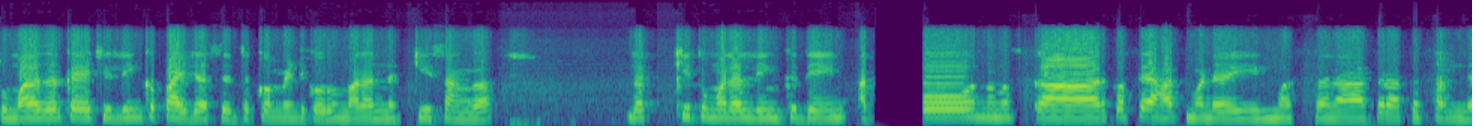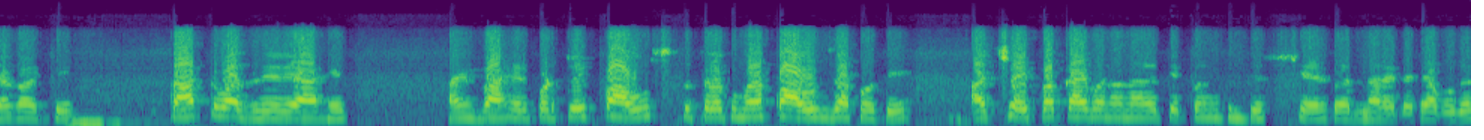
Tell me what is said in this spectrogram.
तुम्हाला जर का याची लिंक पाहिजे असेल तर कमेंट करून मला नक्की सांगा. नक्की तुम्हाला लिंक देईन. आता- हो नमस्कार. कसे आहात मंडळी? मस्त ना? तर आता संध्याकाळचे सात वाजलेले आहेत. आणि बाहेर पडतोय पाऊस तर चला तुम्हाला पाऊस दाखवते. आज स्वयंपाक काय बनवणार आहे ते पण मी तुमच्याशी शेअर करणार आहे. त्याच्या अगोदर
